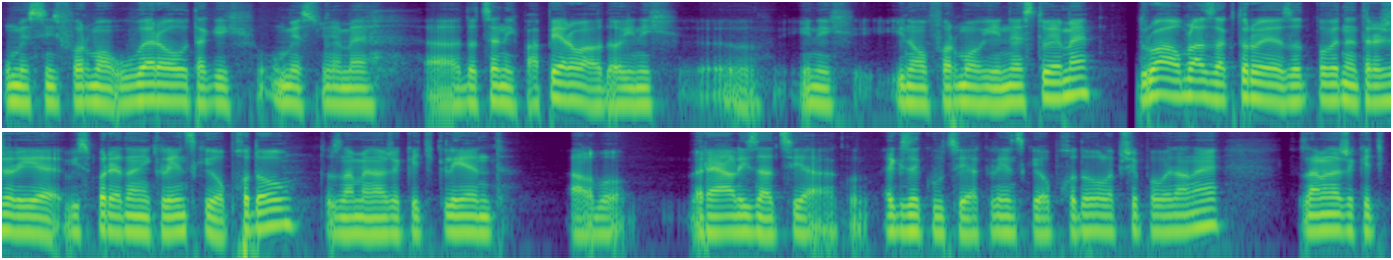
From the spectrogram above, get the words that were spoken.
umiestniť formou úverov, tak ich umiestňujeme do cenných papierov a do iných, e, iných inou formou investujeme. Druhá oblasť, za ktorú je zodpovedné treasury, je vysporiadanie klientských obchodov. To znamená, že keď klient alebo realizácia, ako exekúcia klientských obchodov, lepšie povedané, to znamená, že keď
